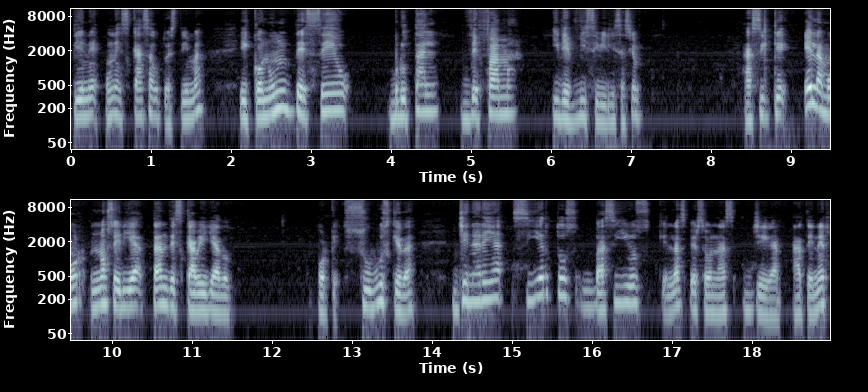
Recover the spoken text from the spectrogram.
tiene una escasa autoestima y con un deseo brutal de fama y de visibilización. Así que el amor no sería tan descabellado porque su búsqueda llenaría ciertos vacíos que las personas llegan a tener.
